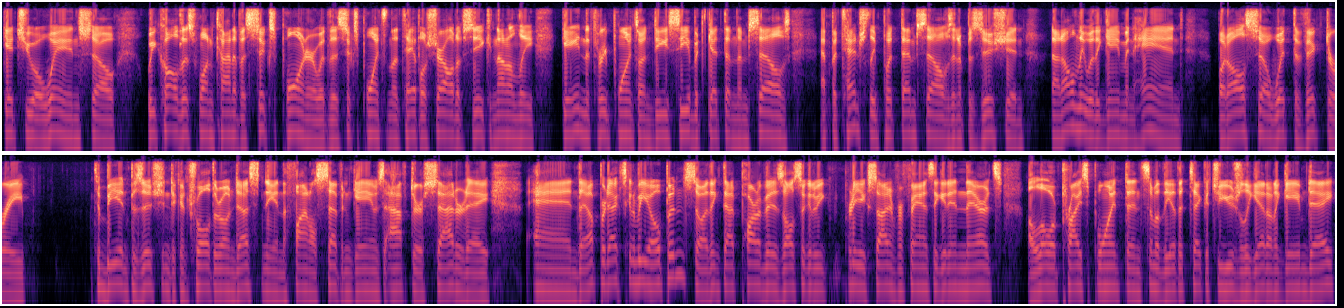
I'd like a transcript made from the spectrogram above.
get you a win. So we call this one kind of a six pointer with the six points on the table. Charlotte FC can not only gain the three points on DC, but get them themselves and potentially put themselves in a position not only with a game in hand, but also with the victory to be in position to control their own destiny in the final seven games after Saturday. And the upper deck's going to be open. So I think that part of it is also going to be pretty exciting for fans to get in there. It's a lower price point than some of the other tickets you usually get on a game day.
